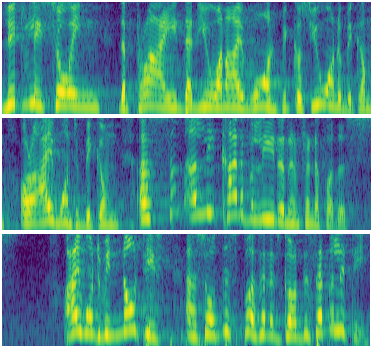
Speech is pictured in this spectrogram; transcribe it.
Literally showing the pride that you and I want because you want to become, or I want to become, a, some, a kind of a leader in front of others. I want to be noticed, so oh, this person has got this ability.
